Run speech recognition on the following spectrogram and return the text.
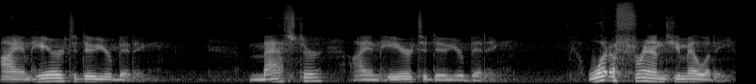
I am here to do your bidding. Master, I am here to do your bidding. What a friend, humility.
